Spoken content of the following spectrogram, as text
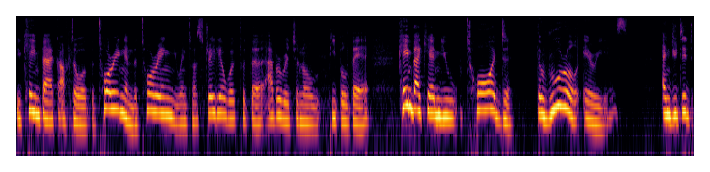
You came back after all the touring and the touring. You went to Australia, worked with the Aboriginal people there. Came back here and you toured the rural areas, and you did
